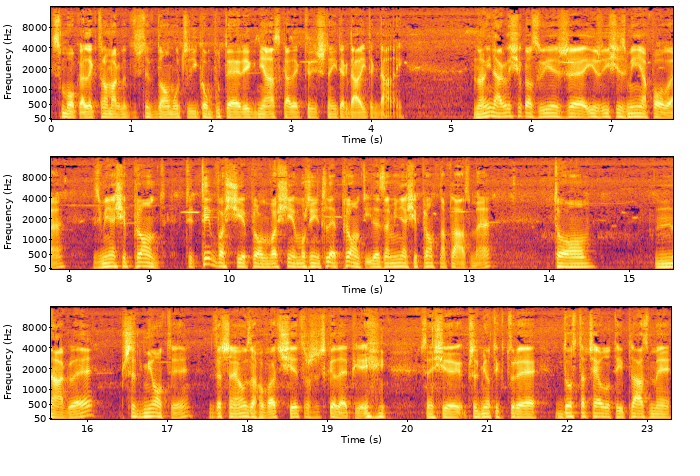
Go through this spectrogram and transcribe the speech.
smog elektromagnetyczny w domu, czyli komputery, gniazdka elektryczne itd., tak itd. Tak no i nagle się okazuje, że jeżeli się zmienia pole, zmienia się prąd, ty, ty właściwie prąd, właściwie może nie tyle prąd, ile zamienia się prąd na plazmę, to nagle przedmioty zaczynają zachować się troszeczkę lepiej. W sensie przedmioty, które dostarczają do tej plazmy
